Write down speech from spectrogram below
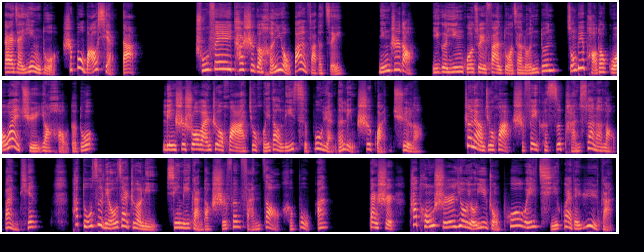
待在印度是不保险的，除非他是个很有办法的贼。您知道，一个英国罪犯躲在伦敦，总比跑到国外去要好得多。领事说完这话，就回到离此不远的领事馆去了。这两句话使费克斯盘算了老半天，他独自留在这里，心里感到十分烦躁和不安，但是他同时又有一种颇为奇怪的预感。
